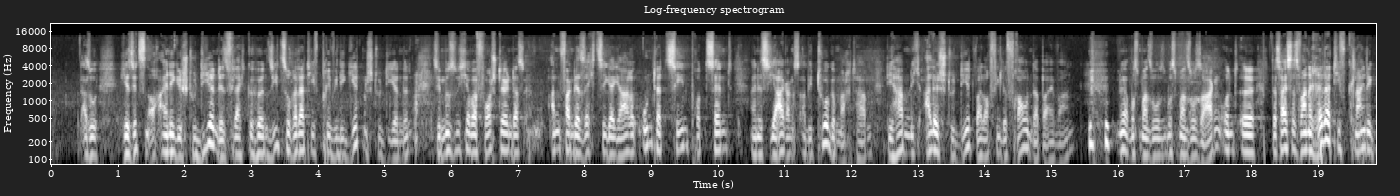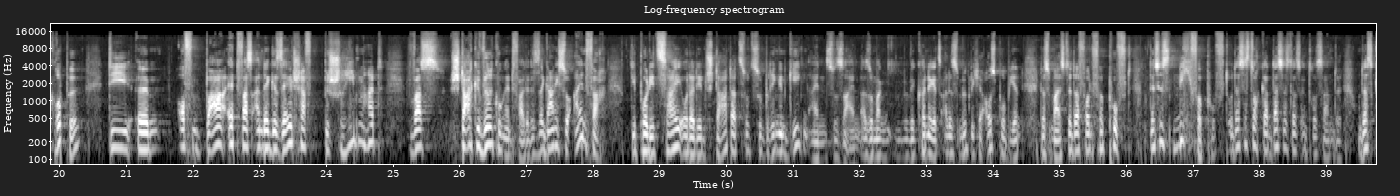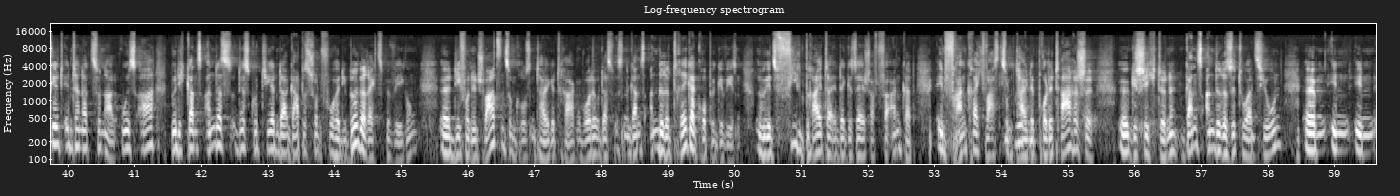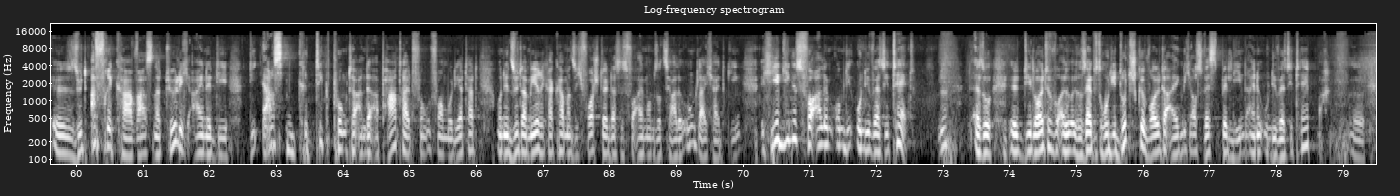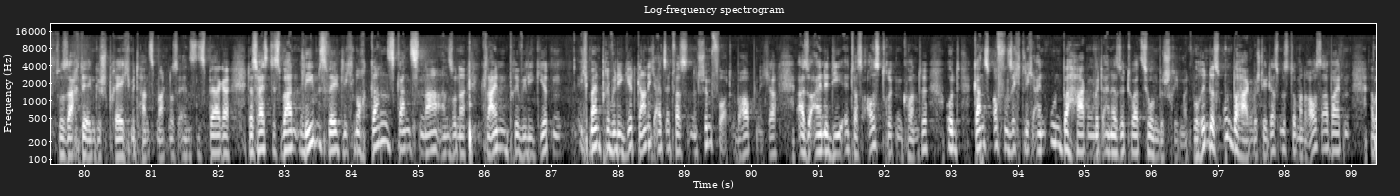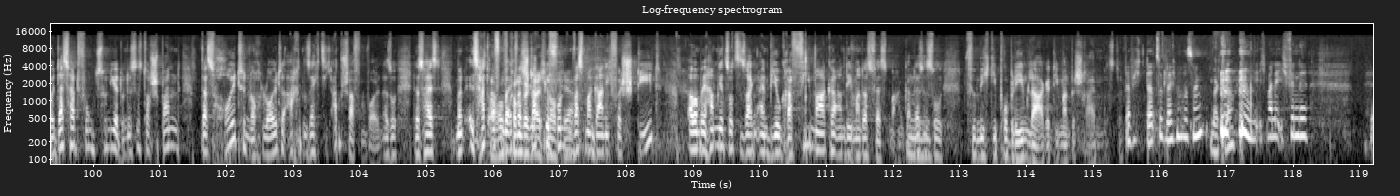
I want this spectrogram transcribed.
Also hier sitzen auch einige Studierende, vielleicht gehören Sie zu relativ privilegierten Studierenden. Sie müssen sich aber vorstellen, dass Anfang der 60er Jahre unter 10 Prozent eines Jahrgangs Abitur gemacht haben. Die haben nicht alle studiert, weil auch viele Frauen dabei waren. Ja, muss, man so, muss man so sagen. Und äh, das heißt, es war eine relativ kleine Gruppe, die ähm, offenbar etwas an der Gesellschaft beschrieben hat, was starke Wirkung entfaltet. Es ist ja gar nicht so einfach, die Polizei oder den Staat dazu zu bringen, gegen einen zu sein. Also man, wir können ja jetzt alles Mögliche ausprobieren. Das meiste davon verpufft. Das ist nicht verpufft. Und das ist doch das ist das Interessante. Und das gilt international. USA würde ich ganz anders diskutieren. Da gab es schon vorher die Bürgerrechtsbewegung, äh, die von den Schwarzen zum großen Teil getragen wurde. Und das ist eine ganz andere Trägergruppe gewesen. Übrigens viel breiter in der Gesellschaft verankert. In Frankreich war es zum Teil eine proletarische äh, Geschichte, eine ganz andere Situation. Ähm, in, in äh, Südafrika war es natürlich eine, die die ersten Kritikpunkte an der Apartheid formuliert hat. Und in Südamerika kann man sich vorstellen, dass es vor allem um soziale Ungleichheit ging. Hier ging es vor allem um die Universität. Ne? Also äh, die Leute, also selbst Rudi Dutschke wollte eigentlich aus West-Berlin eine Universität machen. Äh, so sagte er im Gespräch mit Hans-Magnus Enzensberger. Das heißt, es war lebensweltlich noch ganz, ganz nah an so einer kleinen privilegierten ich meine privilegiert gar nicht als etwas, ein Schimpfwort, überhaupt nicht. Ja? Also eine, die etwas ausdrücken konnte und ganz offensichtlich ein Unbehagen mit einer Situation beschrieben hat. Worin das Unbehagen besteht, das müsste man rausarbeiten, aber das hat funktioniert und es ist doch spannend, dass heute noch Leute 68 abschaffen wollen. Also das heißt, man, es hat Darauf offenbar etwas stattgefunden, noch, ja. was man gar nicht versteht, aber wir haben jetzt sozusagen einen Biografiemarker, an dem man das festmachen kann. Mhm. Das ist so für mich die Problemlage, die man beschreiben müsste. Darf ich dazu gleich noch was sagen? Na klar. ich meine, ich finde,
